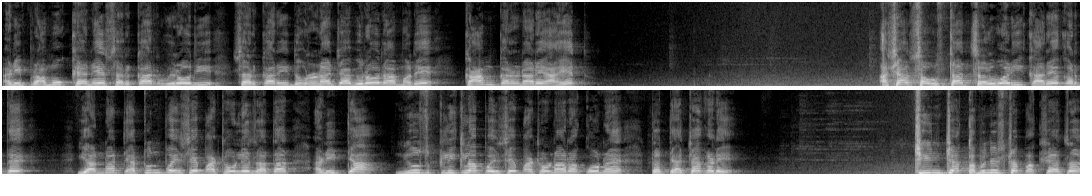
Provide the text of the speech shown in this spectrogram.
आणि प्रामुख्याने सरकार विरोधी सरकारी धोरणाच्या विरोधामध्ये काम करणारे आहेत अशा संस्था चळवळी कार्यकर्ते यांना त्यातून पैसे पाठवले जातात आणि त्या न्यूज क्लिकला पैसे पाठवणारा कोण आहे तर त्याच्याकडे चीनच्या कम्युनिस्ट पक्षाचं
